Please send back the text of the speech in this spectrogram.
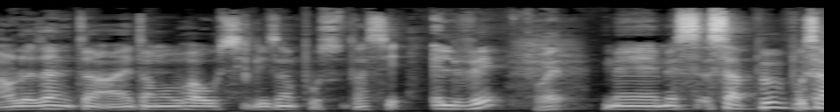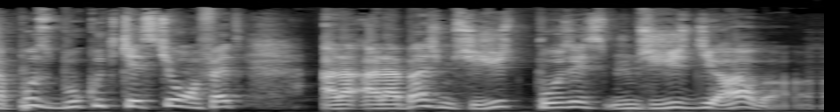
Alors Lausanne est un, est un endroit où les impôts sont assez élevés, Ouais. mais, mais ça, ça peut ça pose beaucoup de questions en fait. À la, à la base, je me suis juste posé, je me suis juste dit ah bah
